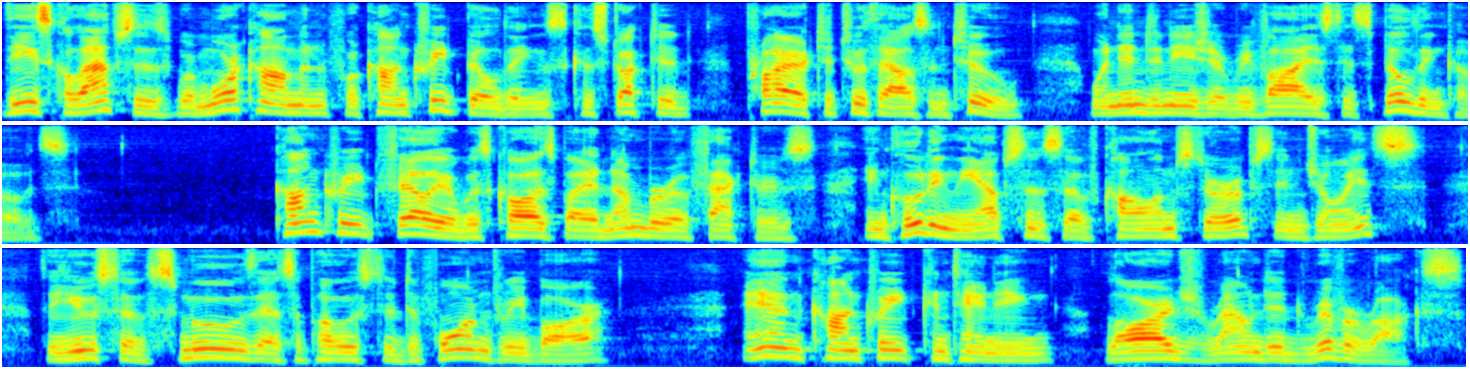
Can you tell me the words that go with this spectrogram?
These collapses were more common for concrete buildings constructed prior to 2002, when Indonesia revised its building codes. Concrete failure was caused by a number of factors, including the absence of column stirrups in joints, the use of smooth as opposed to deformed rebar, and concrete containing large rounded river rocks.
